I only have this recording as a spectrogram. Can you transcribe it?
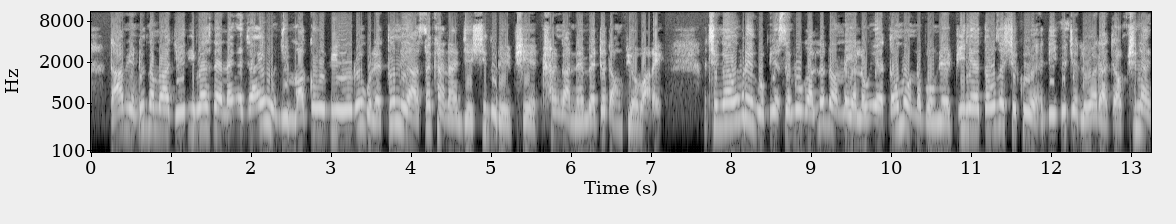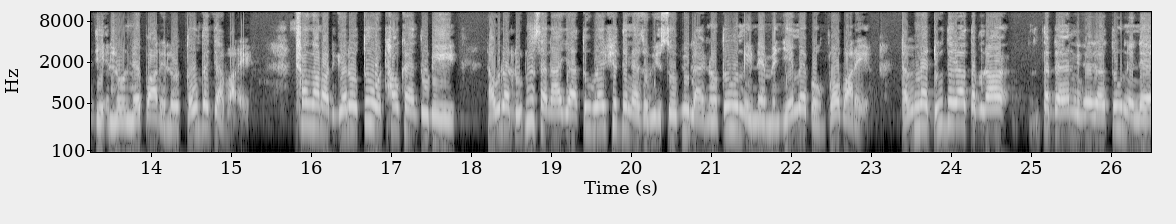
။ဒါအပြင်ဒုသမ္မတ JD Vance နဲ့နိုင်ငံခြားရေးဝန်ကြီး Marco Rubio တို့ကလည်းသူ့နေရာဆက်ခံနိုင်ခြေရှိသူတွေဖြစ် Trump ကနာမည်တက်တောင်ပြောပါတယ်။အချိန်ကဥပဒေကိုပြင်ဆင်ဖို့ကလွတ်တော်နှစ်ရလုံးရဲ့သုံးပုံနှစ်ပုံနဲ့ပြည်내38ခုရဲ့အတည်ပြုချက်လိုအပ်တာကြောင့်ဖြစ်နိုင်ခြေအလွန်နည်းပါတယ်လို့သုံးသပ်ကြပါတယ်။ Trump ကတော့တကယ်လို့သူ့ကိုထောက်ခံသူတွေနောက်ပြီးတော့လူထုဆန္ဒအရသူပဲဖြစ်တဲ့ဆိုပြီးအဆိုပြုလိုက်တော့သူ့အနေနဲ့မငင်းမဲ့ပုံပေါ်ပါတယ်။ဒါပေမဲ့ဒုတိယသမ္မတ တက်တန်းအနေနဲ့တော့သူ့အနေနဲ့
